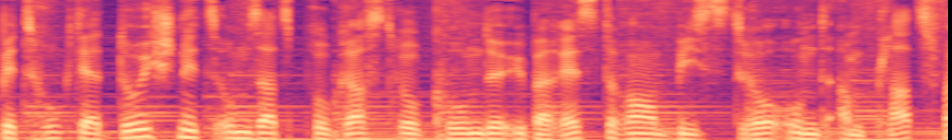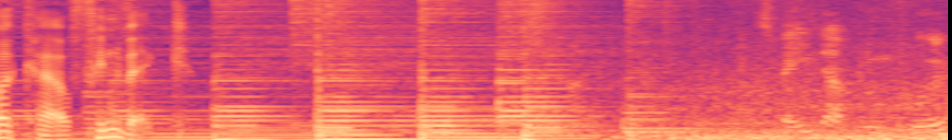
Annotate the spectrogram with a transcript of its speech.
betrug der Durchschnittsumsatz pro Gastrokunde über Restaurant, Bistro und am Platzverkauf hinweg. Zweiter Blumenkohl.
